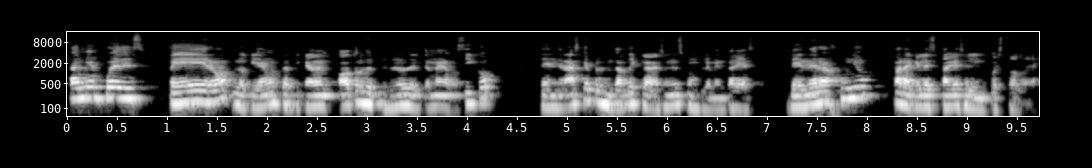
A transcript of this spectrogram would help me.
también puedes, pero lo que ya hemos platicado en otros episodios del tema de reciclo, tendrás que presentar declaraciones complementarias de enero a junio para que les pagues el impuesto real.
